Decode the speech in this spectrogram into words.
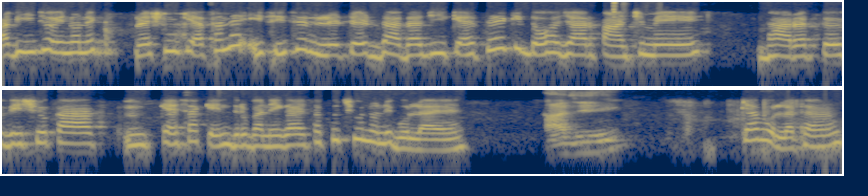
अभी जो इन्होंने प्रश्न किया था ना इसी से रिलेटेड दादाजी कहते हैं कि 2005 में भारत विश्व का कैसा केंद्र बनेगा ऐसा कुछ उन्होंने बोला है? हाँ जी। क्या बोला था?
